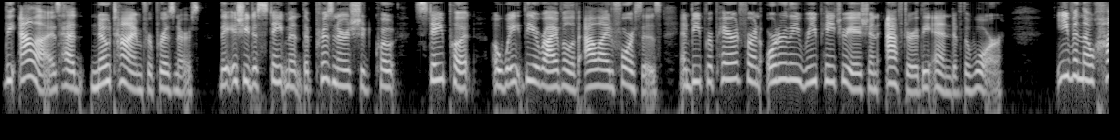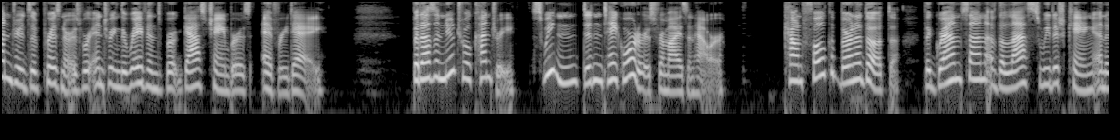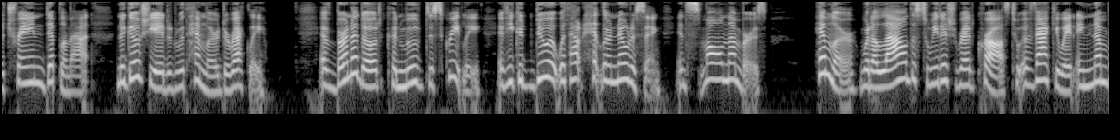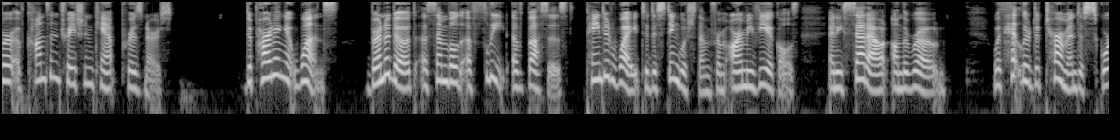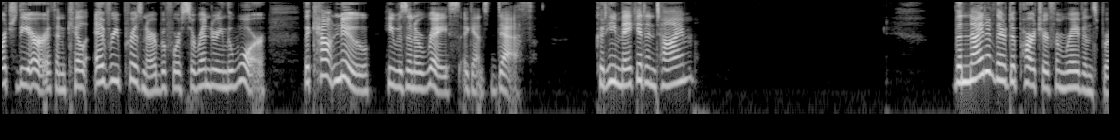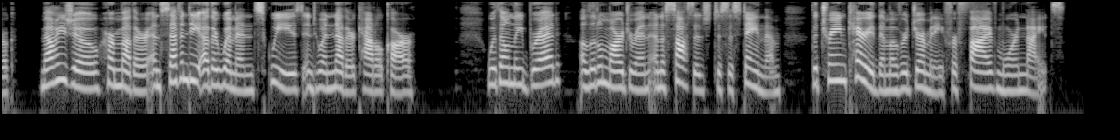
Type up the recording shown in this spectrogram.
The Allies had no time for prisoners. They issued a statement that prisoners should, quote, stay put await the arrival of Allied forces, and be prepared for an orderly repatriation after the end of the war. Even though hundreds of prisoners were entering the Ravensbrück gas chambers every day. But as a neutral country, Sweden didn't take orders from Eisenhower. Count Folke Bernadotte, the grandson of the last Swedish king and a trained diplomat, negotiated with Himmler directly. If Bernadotte could move discreetly, if he could do it without Hitler noticing, in small numbers, Himmler would allow the Swedish Red Cross to evacuate a number of concentration camp prisoners. Departing at once, Bernadotte assembled a fleet of buses, painted white to distinguish them from army vehicles, and he set out on the road. With Hitler determined to scorch the earth and kill every prisoner before surrendering the war, the Count knew he was in a race against death. Could he make it in time? The night of their departure from Ravensbrück, Marie-Jo, her mother, and seventy other women squeezed into another cattle car. With only bread, a little margarine, and a sausage to sustain them, the train carried them over Germany for five more nights.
